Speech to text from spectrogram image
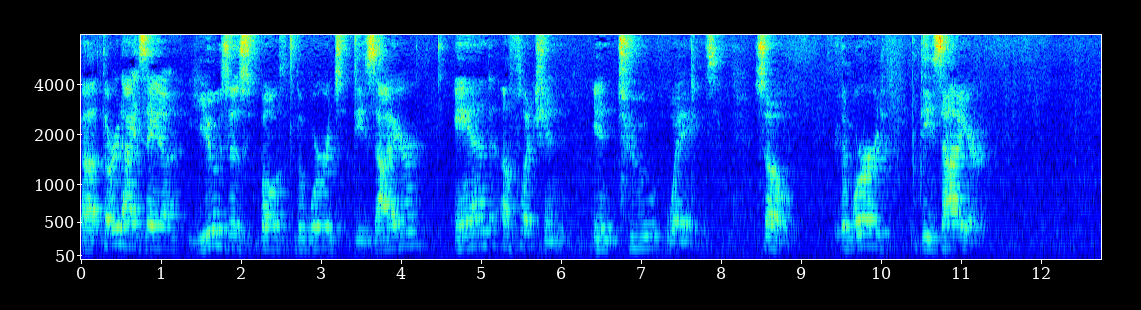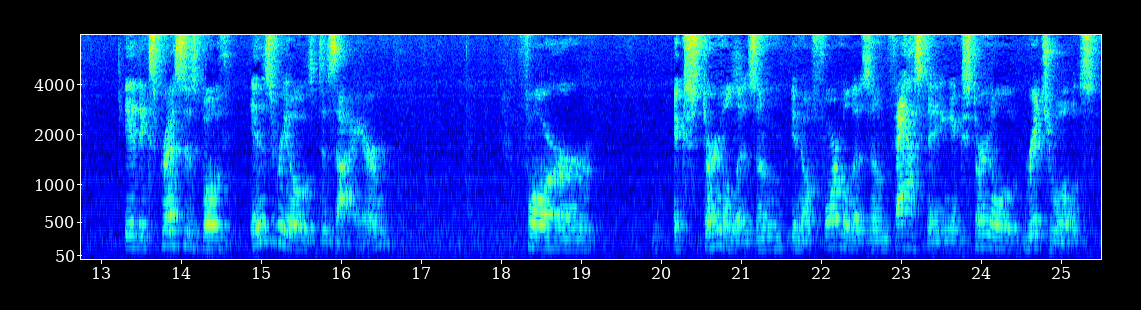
uh, third Isaiah uses both the words desire and affliction in two ways. So, the word desire, it expresses both Israel's desire for externalism, you know, formalism, fasting, external rituals,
